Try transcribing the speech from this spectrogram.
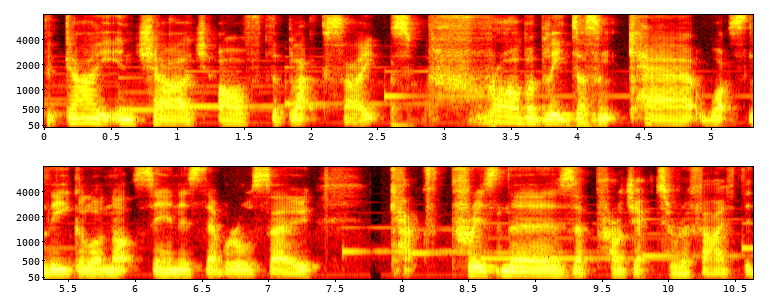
the guy in charge of the black sites probably doesn't care what's legal or not, seeing as there were also CAC prisoners, a project to revive the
